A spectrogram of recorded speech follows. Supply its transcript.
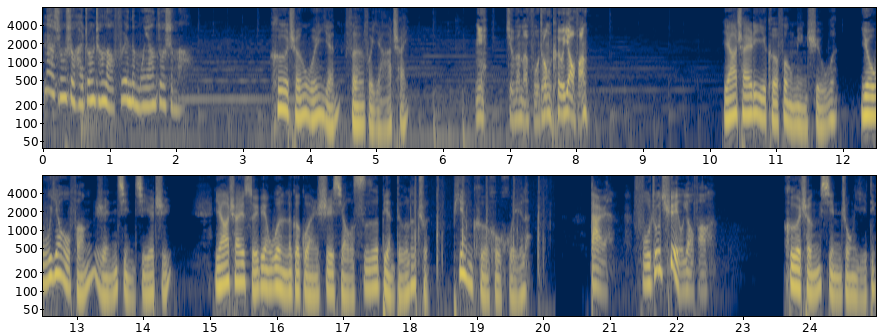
那凶手还装成老夫人的模样做什么？贺成闻言吩咐衙差：“你去问问府中可有药房。”衙差立刻奉命去问有无药房，人尽皆知。衙差随便问了个管事小厮，便得了准。片刻后回来，大人，府中确有药方。贺成心中一定，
